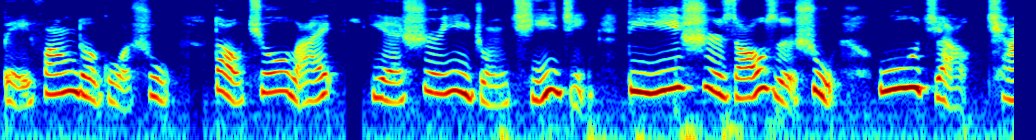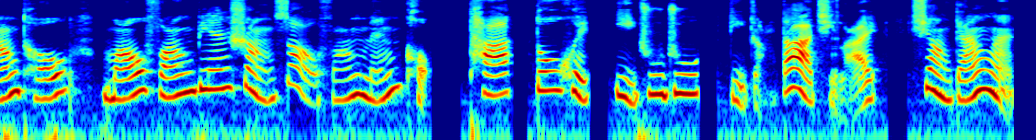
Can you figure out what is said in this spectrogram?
北方的果树到秋来也是一种奇景。第一是枣子树，屋角、墙头、茅房边上、灶房门口，它都会一株株地长大起来。像橄榄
